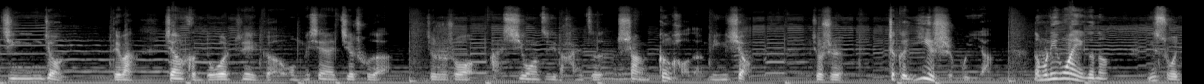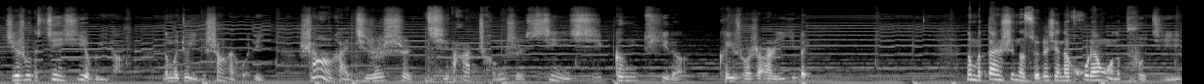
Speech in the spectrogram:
精英教育，对吧？像很多这个我们现在接触的，就是说啊，希望自己的孩子上更好的名校，就是这个意识不一样。那么另外一个呢，你所接受的信息也不一样。那么就以上海为例。上海其实是其他城市信息更替的可以说是二十一倍。那么，但是呢，随着现在互联网的普及，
